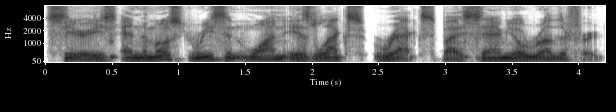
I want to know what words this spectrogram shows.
series, and the most recent one is Lex Rex by Samuel Rutherford.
